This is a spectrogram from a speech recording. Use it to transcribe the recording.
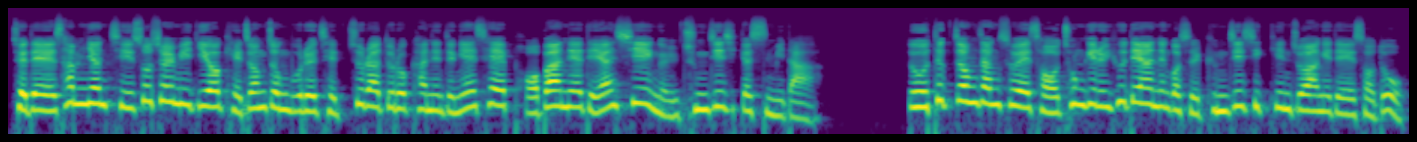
최대 3년치 소셜미디어 계정 정보를 제출하도록 하는 등의 새 법안에 대한 시행을 중지시켰습니다. 또 특정 장소에서 총기를 휴대하는 것을 금지시킨 조항에 대해서도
